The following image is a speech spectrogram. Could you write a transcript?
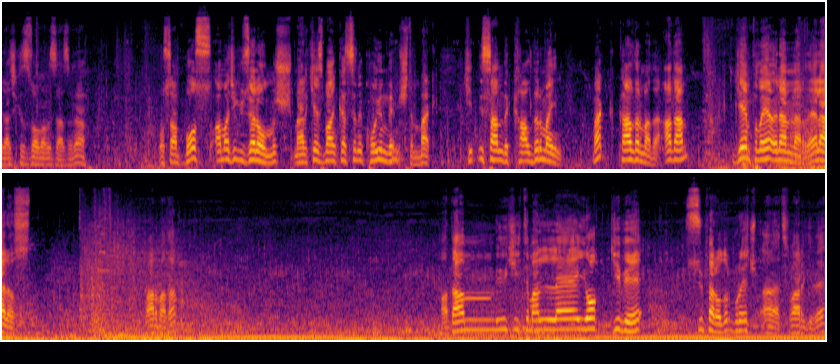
Birazcık hızlı olmamız lazım ha. O zaman boss amacı güzel olmuş. Merkez Bankası'nı koyun demiştim bak. Kitli sandık kaldırmayın. Bak kaldırmadı. Adam gameplay'e önem verdi. Helal olsun. Var mı adam? Büyük ihtimalle yok gibi. Süper olur. Buraya evet var gibi.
